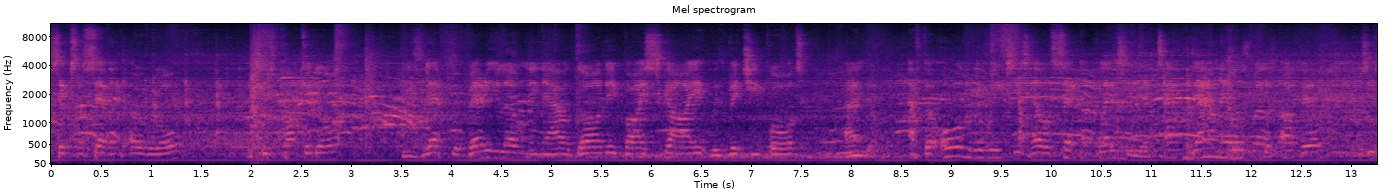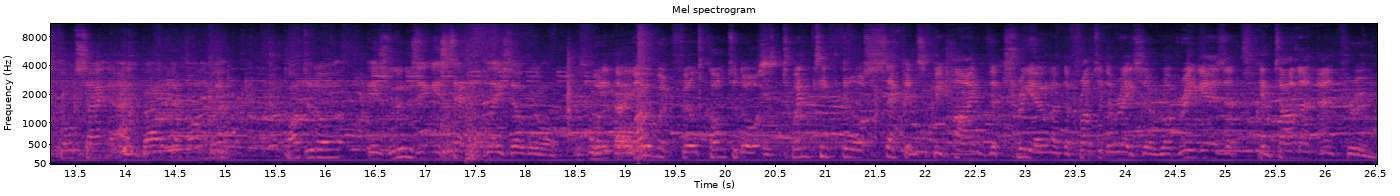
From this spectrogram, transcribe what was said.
Sixth and seventh overall. This is Contador. He's left very lonely now, guarded by Sky with Richie Porte. And after all of the weeks he's held second place, he's attacked downhill as well as uphill. This is Fuglsang and Bauer. Contador is losing his second place overall. Well, at the moment, Phil, Contador is 24 seconds behind the trio at the front of the race. So Rodriguez, uh, Quintana and Froome.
